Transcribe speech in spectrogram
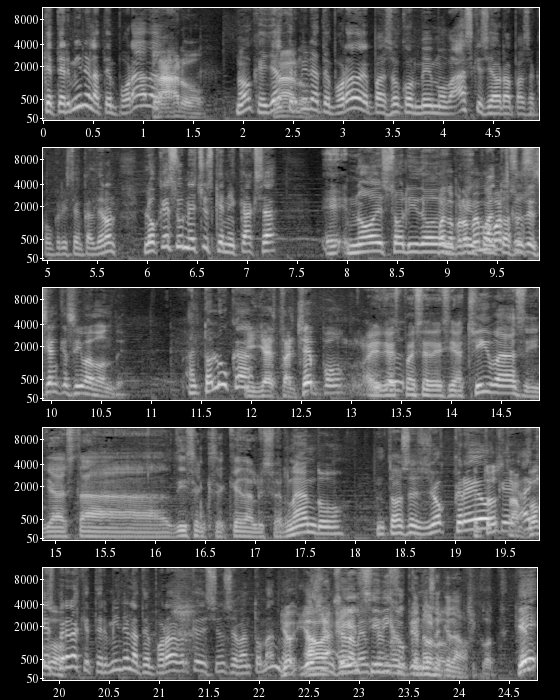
que termine la temporada. Claro. ¿no? Que ya Claro. termina la temporada, pasó con Memo Vázquez y ahora pasa con Cristian Calderón. Lo que es un hecho es que Necaxa eh, no es sólido Bueno, en, pero en Memo cuanto Vázquez a sus... decían que se iba a dónde. Al Toluca. Y ya está el Chepo. Y después se decía Chivas y ya está, dicen que se queda Luis Fernando. Entonces yo creo Entonces, que hay que esperar a que termine la temporada a ver qué decisión se van tomando. Yo- yo Ahora, sinceramente él sí no dijo que no se quedaba. Eh,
